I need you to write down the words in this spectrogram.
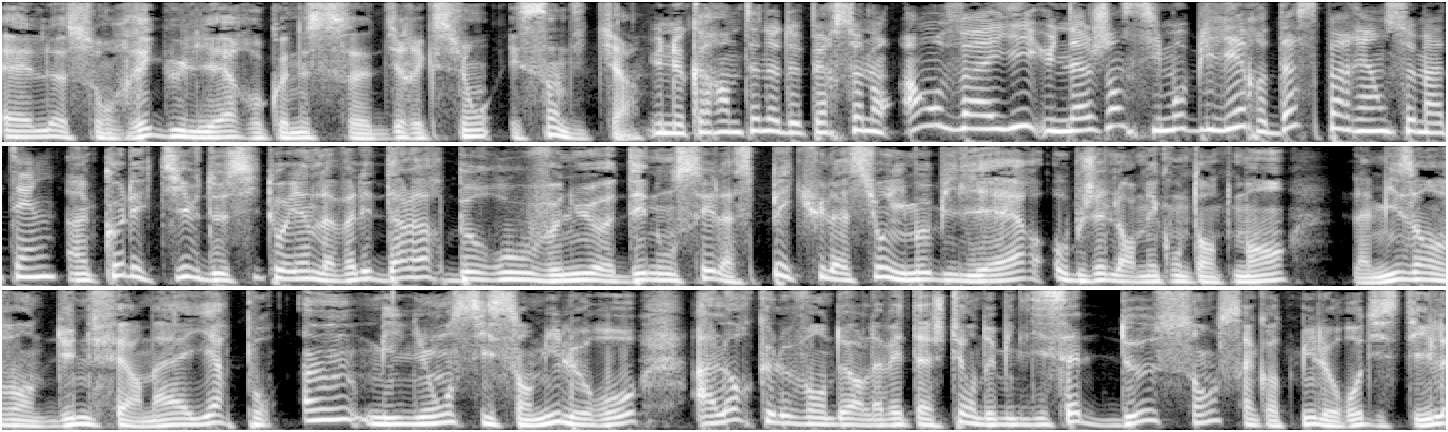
elles, sont régulières, reconnaissent direction et syndicats. Une quarantaine de personnes ont envahi une agence immobilière d'Asparien ce matin. Un collectif de citoyens de la vallée d'Alarberou venu dénoncer la spéculation immobilière, objet de leur mécontentement la mise en vente d'une ferme à pour 1 600 000 euros, alors que le vendeur l'avait acheté en 2017 250 000 euros, disent-ils.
